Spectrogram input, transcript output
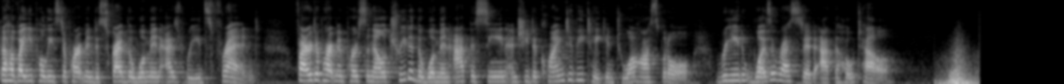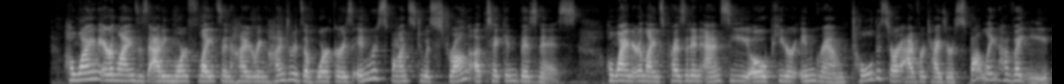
The Hawaii Police Department described the woman as Reed's friend. Fire department personnel treated the woman at the scene and she declined to be taken to a hospital. Reed was arrested at the hotel. Hawaiian Airlines is adding more flights and hiring hundreds of workers in response to a strong uptick in business. Hawaiian Airlines President and CEO Peter Ingram told the Star Advertiser Spotlight Hawaii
